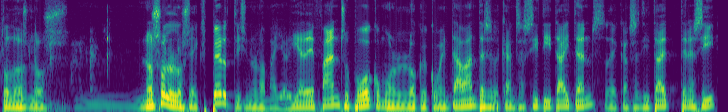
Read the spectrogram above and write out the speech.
todos los, mm, no solo los expertos, sino la mayoría de fans, poco como lo que comentaba antes el Kansas City Titans, de Kansas City Tennessee,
